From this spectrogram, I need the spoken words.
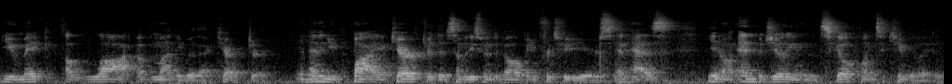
you make a lot of money with that character, Mhm. and then you buy a character that somebody's been developing for two years and has you know n bajillion skill points accumulated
